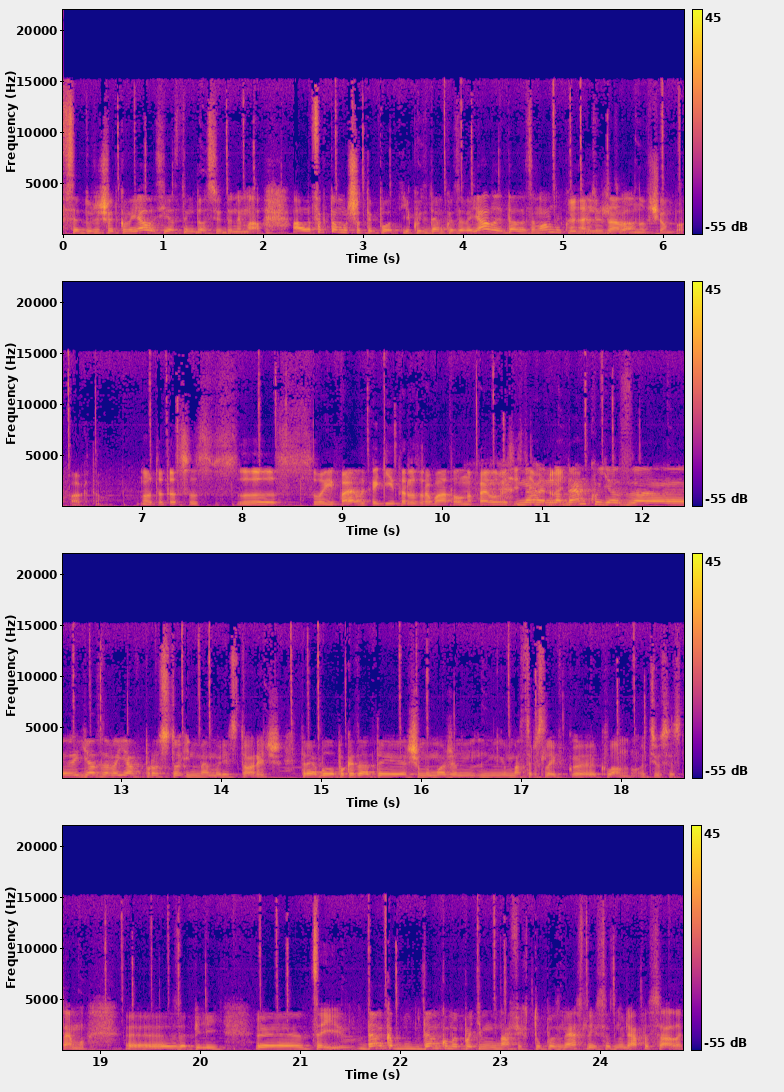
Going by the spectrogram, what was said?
все дуже швидко виялося, я з тим досвіду не мав. Але факт тому, що типу, от, якусь демку заваяли, дали замовнику. А лежало спрацював. оно в чем по факту? Ну, вот это с- с- с- свои файлы какие-то разрабатывал на файловой системе? На, на когда-нибудь? демку я за я заваяв просто in-memory storage. Треба було показати, що ми можемо м, master-slave е, клон оцю систему е, запіліть. Е, цей демка бу- демку ми потім нафіг тупо знесли і все з нуля писали.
